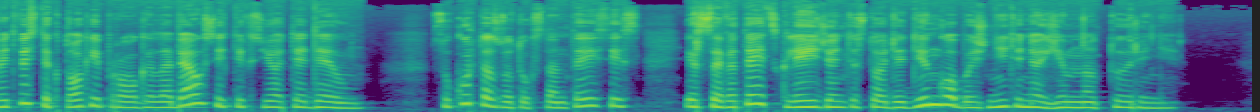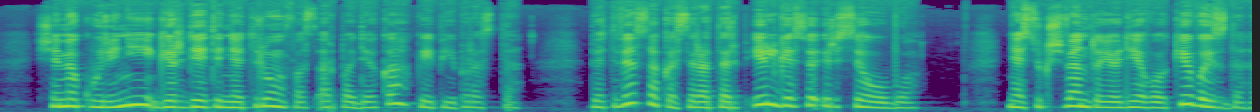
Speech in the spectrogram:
Bet vis tik tokiai progai labiausiai tiks jo Tedeum, sukurtas 2000-aisiais ir savitai atskleidžiantis to didingo bažnytinio himno turinį. Šiame kūrinyje girdėti ne triumfas ar padėka, kaip įprasta, bet visa, kas yra tarp ilgesio ir siaubo nes juk šventojo Dievo akivaizda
